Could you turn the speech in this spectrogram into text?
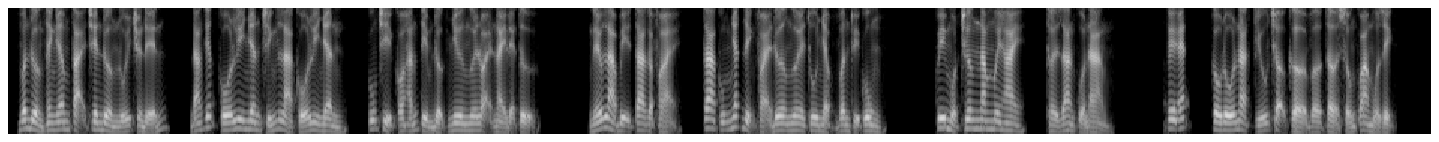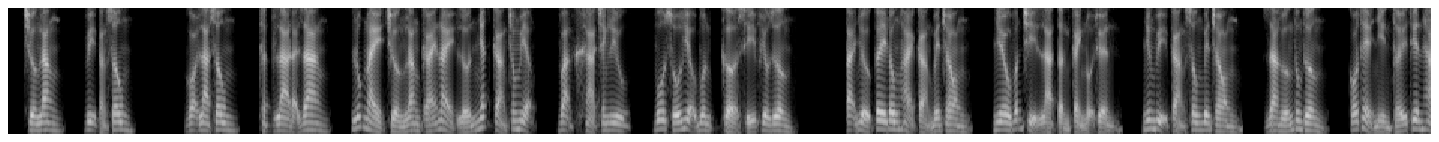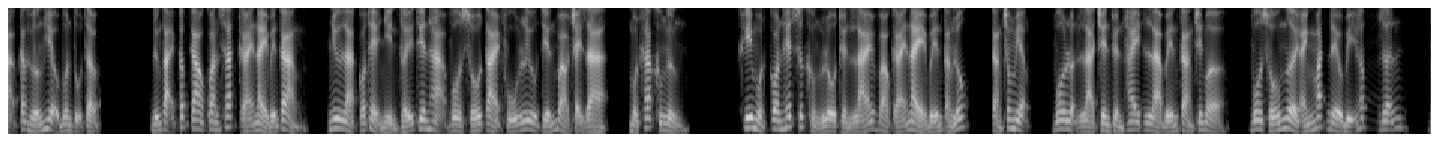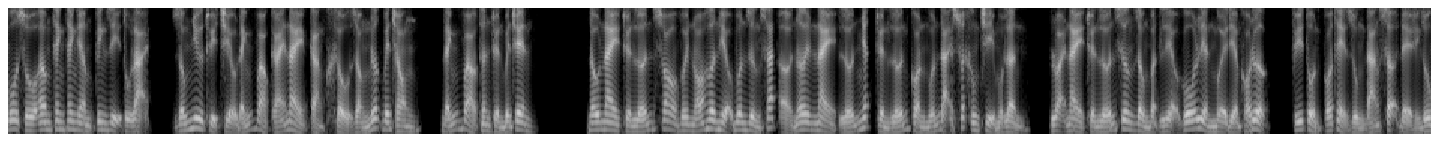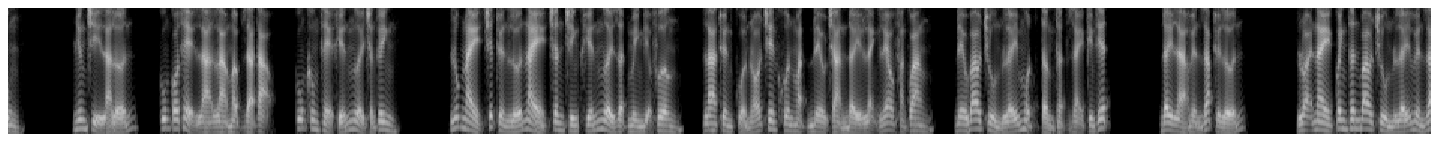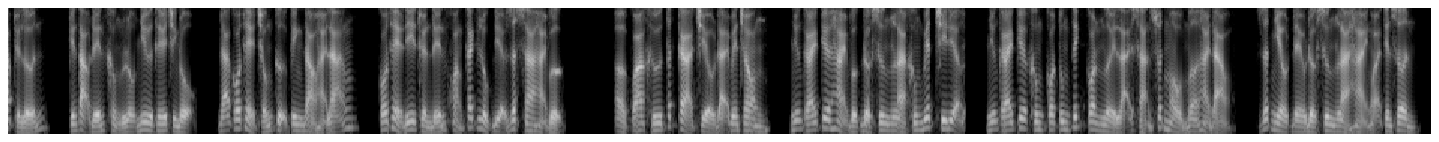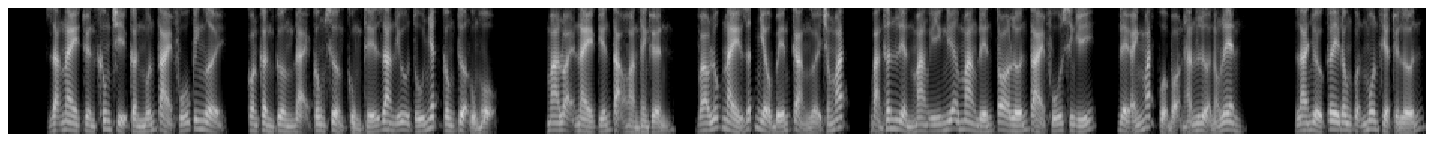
Vân đường thanh âm tại trên đường núi truyền đến, đáng tiếc cố ly nhân chính là cố ly nhân, cũng chỉ có hắn tìm được như ngươi loại này đệ tử. Nếu là bị ta gặp phải, ta cũng nhất định phải đưa ngươi thu nhập vân thủy cung. Q một chương năm mươi hai, thời gian của nàng. Ps câu đố nạt cứu trợ cờ vờ tờ sống qua mùa dịch. Trường lăng, vị cảng sông. Gọi là sông, thật là đại giang, lúc này trường lăng cái này lớn nhất cảng trong miệng, vạn khả tranh lưu, vô số hiệu buôn cờ xí phiêu dương. Tại nhựa cây đông hải cảng bên trong, nhiều vẫn chỉ là tần cảnh nội thuyền nhưng vị cảng sông bên trong, ra hướng thông thương, có thể nhìn thấy thiên hạ các hướng hiệu buôn tụ tập. Đứng tại cấp cao quan sát cái này bến cảng, như là có thể nhìn thấy thiên hạ vô số tài phú lưu tiến vào chạy ra, một khác không ngừng. Khi một con hết sức khổng lồ thuyền lái vào cái này bến cảng lúc, cảng trong miệng, vô luận là trên thuyền hay là bến cảng trên bờ, vô số người ánh mắt đều bị hấp dẫn, vô số âm thanh thanh âm kinh dị tụ lại, giống như thủy triều đánh vào cái này cảng khẩu dòng nước bên trong, đánh vào thân thuyền bên trên. Đầu này thuyền lớn so với nó hơn hiệu buôn rừng sắt ở nơi này lớn nhất thuyền lớn còn muốn đại suất không chỉ một lần, loại này thuyền lớn xương dòng vật liệu gỗ liền mười điểm có được phí tổn có thể dùng đáng sợ để hình dung. Nhưng chỉ là lớn, cũng có thể là làm mập giả tạo, cũng không thể khiến người chấn kinh. Lúc này chiếc thuyền lớn này chân chính khiến người giật mình địa phương, là thuyền của nó trên khuôn mặt đều tràn đầy lạnh leo phản quang, đều bao trùm lấy một tầng thật dày kim thiết. Đây là huyền giáp thuyền lớn. Loại này quanh thân bao trùm lấy huyền giáp thuyền lớn, kiến tạo đến khổng lồ như thế trình độ, đã có thể chống cự kinh đảo hải lãng, có thể đi thuyền đến khoảng cách lục địa rất xa hải vực. Ở quá khứ tất cả triều đại bên trong, những cái kia hải vực được xưng là không biết chi địa, những cái kia không có tung tích con người lại sản xuất màu mỡ hải đảo, rất nhiều đều được xưng là hải ngoại tiên sơn dạng này thuyền không chỉ cần muốn tài phú kinh người, còn cần cường đại công xưởng cùng thế gian ưu tú nhất công tượng ủng hộ. Mà loại này kiến tạo hoàn thành thuyền, vào lúc này rất nhiều bến cảng người trong mắt, bản thân liền mang ý nghĩa mang đến to lớn tài phú sinh ý, để ánh mắt của bọn hắn lửa nóng lên. Là nhờ cây đông quận môn phiệt thuyền lớn.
